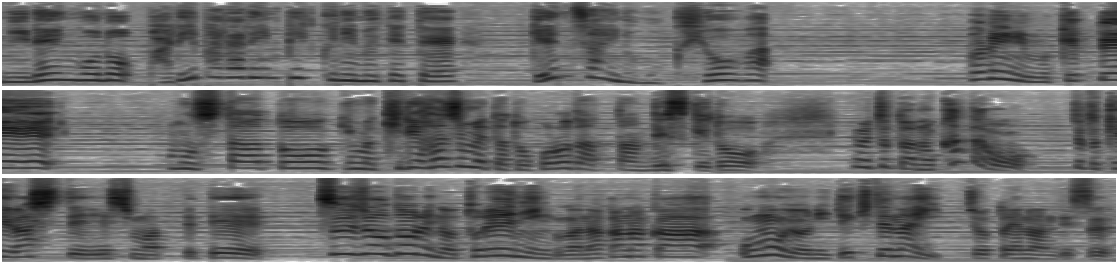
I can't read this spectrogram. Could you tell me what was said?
2年後のパリパラリンピックに向けて、現在の目標は？パリに向けて、もうスタートを今切り始めたところだったんですけど、今ちょっとあの肩をちょっと怪我してしまってて、通常通りのトレーニングがなかなか思うようにできてない状態なんです。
